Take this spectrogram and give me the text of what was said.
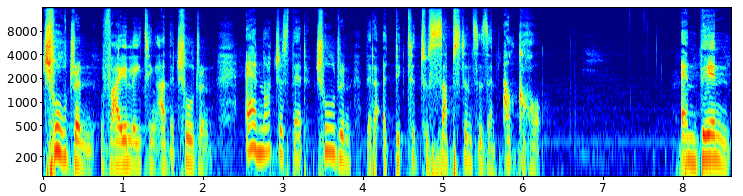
children violating other children, and not just that, children that are addicted to substances and alcohol, and then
